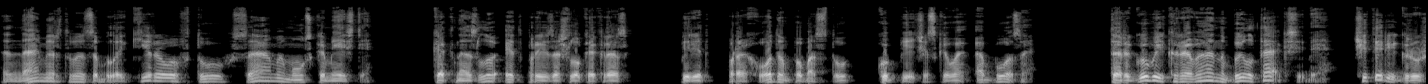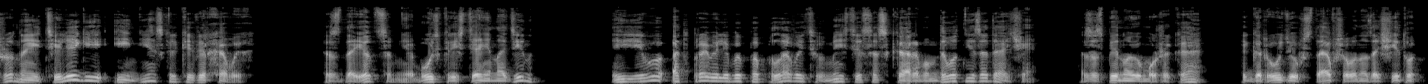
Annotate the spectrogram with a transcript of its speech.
намертво заблокировав ту в самом узком месте. Как назло, это произошло как раз перед проходом по мосту купеческого обоза. Торговый караван был так себе. Четыре груженные телеги и несколько верховых. Сдается мне, будь крестьянин один, и его отправили бы поплавать вместе со Скарбом, да вот незадача. За спиной у мужика, грудью вставшего на защиту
